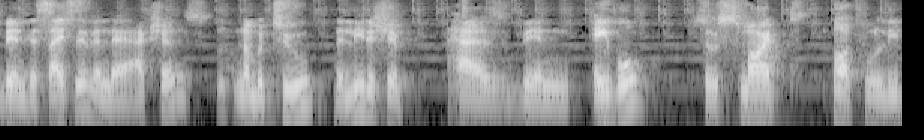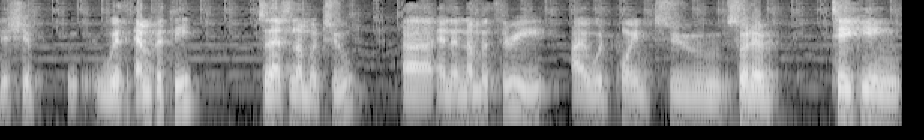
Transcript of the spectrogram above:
been decisive in their actions. Number two, the leadership has been able, so smart, thoughtful leadership with empathy. So that's number two. Uh, and then number three, I would point to sort of taking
